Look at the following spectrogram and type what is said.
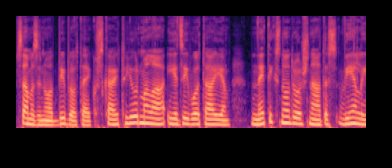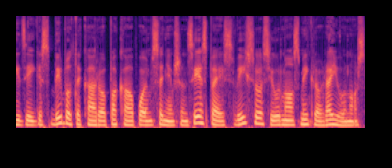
Samazinot bibliotēku skaitu jūrmalā, iedzīvotājiem netiks nodrošinātas vienlīdzīgas bibliotekāro pakalpojumu saņemšanas iespējas visos jūrmālas mikrorajonos,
